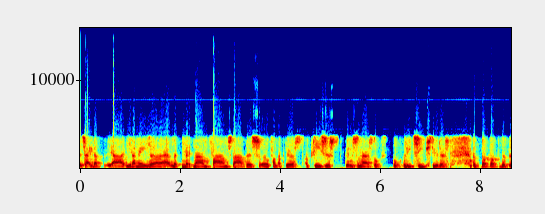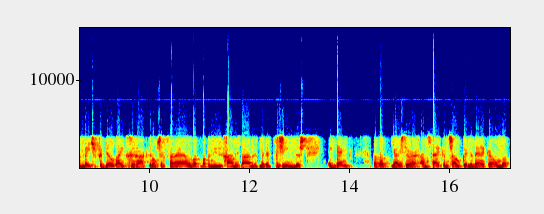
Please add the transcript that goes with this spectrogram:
zei dat ja, Iranezen met, met naam, faam, status, van acteurs, actrices, kunstenaars tot, tot politie, bestuurders, dat, dat, dat, dat een beetje verdeeldheid geraakt ten opzichte van hè, wat, wat er nu gaan is daar met, met het regime. Dus ik denk dat dat juist heel erg aansterkend zou kunnen werken. Omdat,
